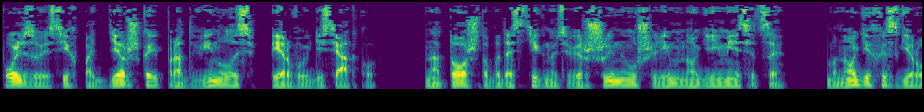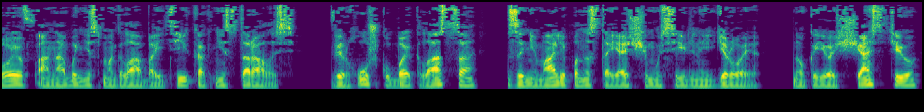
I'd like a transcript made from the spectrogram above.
пользуясь их поддержкой, продвинулась в первую десятку. На то, чтобы достигнуть вершины, ушли многие месяцы. Многих из героев она бы не смогла обойти, как ни старалась. Верхушку Б-класса занимали по-настоящему сильные герои, но, к ее счастью,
